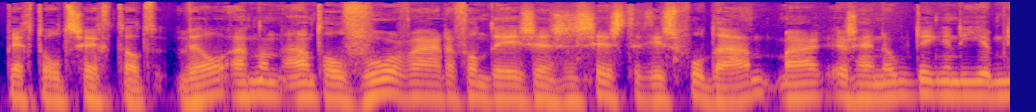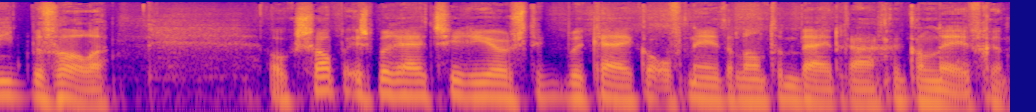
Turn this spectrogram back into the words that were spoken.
Pechtold zegt dat wel aan een aantal voorwaarden van D66 is voldaan... maar er zijn ook dingen die hem niet bevallen. Ook SAP is bereid serieus te bekijken of Nederland een bijdrage kan leveren.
